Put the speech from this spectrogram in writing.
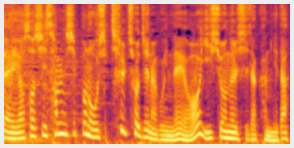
네, 6시 30분 57초 지나고 있네요. 이슈 오늘 시작합니다.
